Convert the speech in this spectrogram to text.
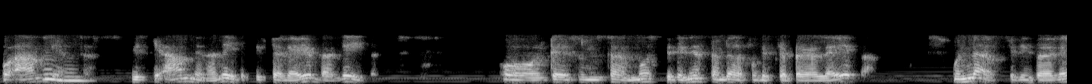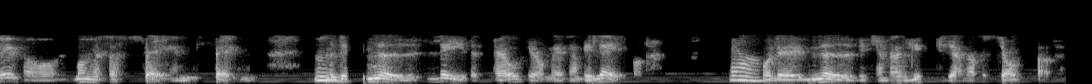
och användas. Mm. Vi ska använda livet, vi ska leva livet. Och det som du säger, måste vi nästan dö för att vi ska börja leva. Och när ska vi börja leva? många säger sen, sen. Mm. Men det är nu livet pågår medan vi lever. Ja. Och det är nu vi kan vara lyckliga när vi skapar det.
